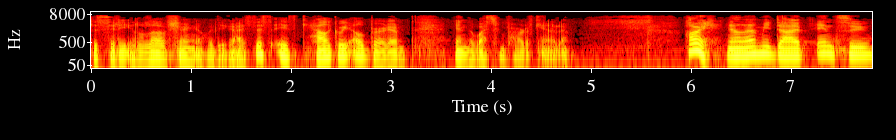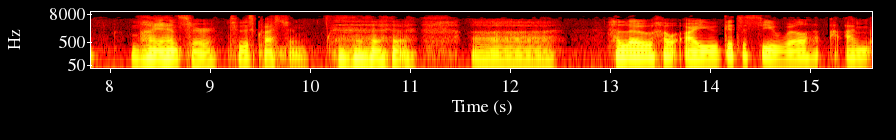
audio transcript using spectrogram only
the city. Love sharing it with you guys. This is Calgary, Alberta, in the western part of Canada. All right, now let me dive into my answer to this question. uh, hello, how are you? Good to see you, Will. I'm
